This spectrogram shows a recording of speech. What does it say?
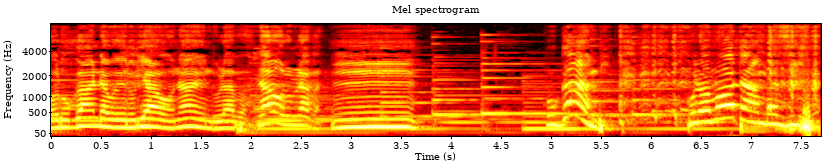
Oluganda we luli awo nawe ndulaba. Naawe olulaba. Mm, kugambye kulomoota mbaziira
